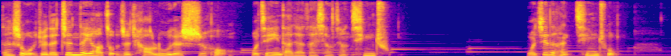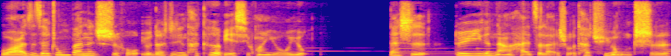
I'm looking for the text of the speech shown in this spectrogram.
但是我觉得真的要走这条路的时候，我建议大家再想想清楚。我记得很清楚，我儿子在中班的时候，有段时间他特别喜欢游泳，但是对于一个男孩子来说，他去泳池。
